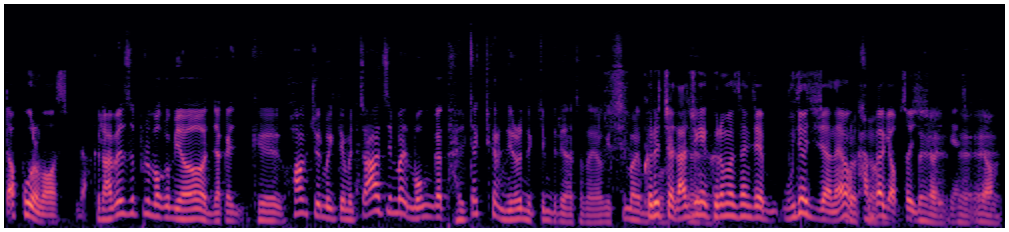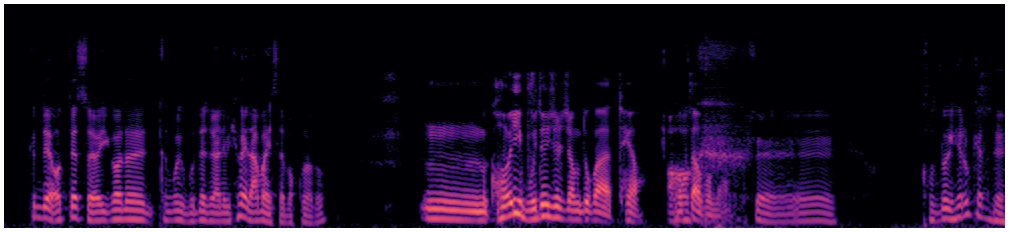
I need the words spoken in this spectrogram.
떡국을 먹었습니다. 그 라면 스프를 먹으면 약간 그 화학 조미료 때문에 짜지만 뭔가 달짝지근한 이런 느낌들이 나잖아요. 여기 심하게 그렇죠. 먹으면. 나중에 네. 그러면서 이제 무뎌지잖아요. 그렇죠. 감각이 없어지죠 네, 이게 네, 점점. 네. 근데 어땠어요? 이거는 감각이 무뎌져요? 아니면 혀에 남아 있어요? 먹고 나도? 음 거의 무뎌질 정도가 돼요. 아, 먹다 보면. 그래. 건강에 해롭겠네요.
